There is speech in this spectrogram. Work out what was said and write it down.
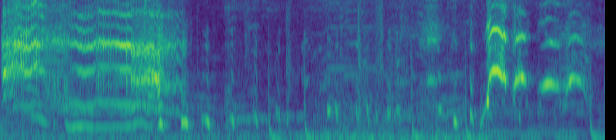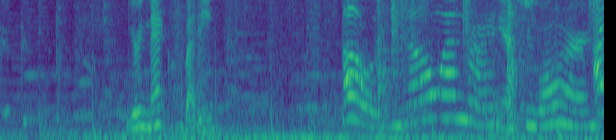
Ah! no, don't do that! You're next, buddy. Oh, no, I'm not. Yes, you are. I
